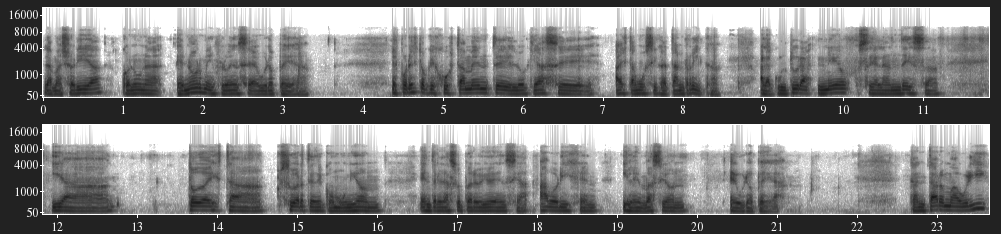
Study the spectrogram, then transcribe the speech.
la mayoría con una enorme influencia europea. Es por esto que justamente lo que hace a esta música tan rica, a la cultura neozelandesa y a toda esta suerte de comunión entre la supervivencia aborigen y la invasión europea. Cantar maurí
